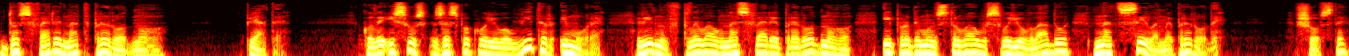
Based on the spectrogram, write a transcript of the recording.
до сфери надприродного. П'яте. Коли Ісус заспокоював вітер і море, Він впливав на сфери природного і продемонстрував свою владу над силами природи. Шосте.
